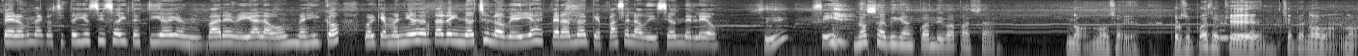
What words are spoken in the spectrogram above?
pero una cosita, yo sí soy testigo de que mi padre veía La Voz México, porque mañana, tarde y noche lo veía esperando a que pase la audición de Leo. ¿Sí? Sí. ¿No sabían cuándo iba a pasar? No, no sabía. Por supuesto que siempre no, no,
